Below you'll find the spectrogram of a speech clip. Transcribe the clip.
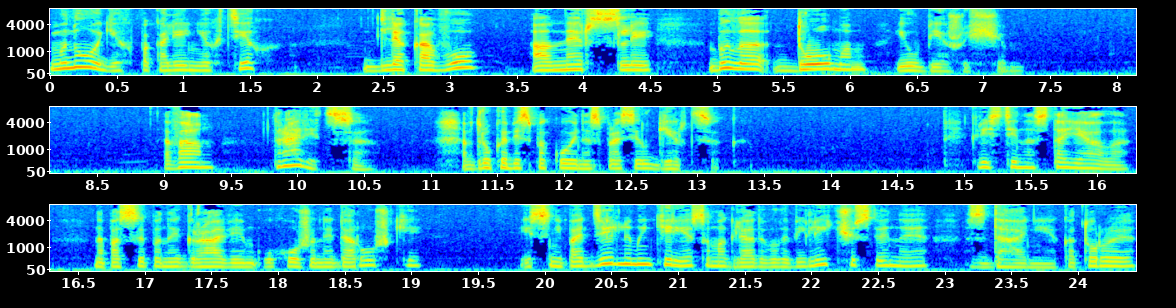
многих поколениях тех, для кого Алнерсли было домом и убежищем. «Вам нравится?» — вдруг обеспокоенно спросил герцог. Кристина стояла на посыпанной гравием ухоженной дорожке и с неподдельным интересом оглядывала величественное здание, которое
